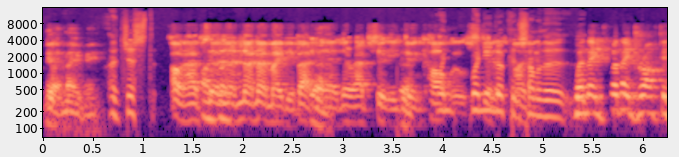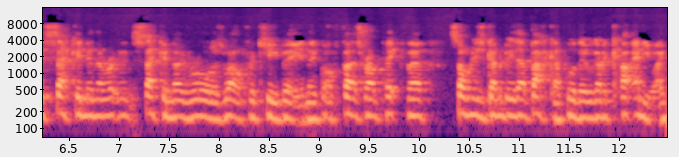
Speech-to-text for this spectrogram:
Yeah, maybe. I just Oh, no, absolutely. No, no, maybe about Yeah. They're, they're absolutely Yeah. doing when, cartwheels. when you look the at some of the When they when they drafted second in the second overall as well for QB, and they've got a first round pick for someone who's going to be their backup, or they were going to cut anyway.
